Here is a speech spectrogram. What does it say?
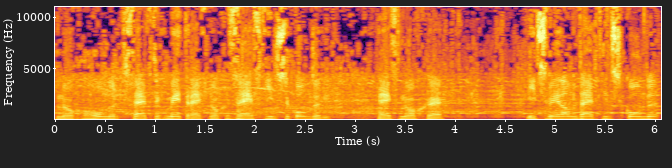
Nog 150 meter. Hij heeft nog 15 seconden. Hij heeft nog eh, iets meer dan 15 seconden.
